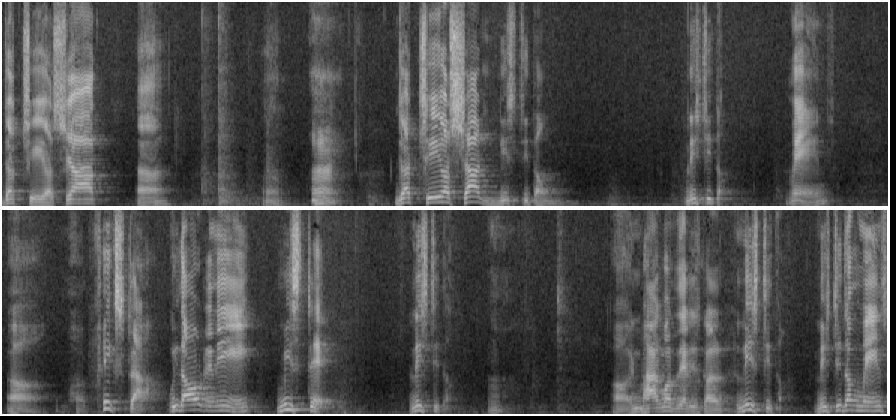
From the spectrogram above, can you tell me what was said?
Jat Shreya Syat. Uh, uh, Syat Nishchitam. Nishchitam means uh, fixed up without any mistake. Nishchitam. Hmm. Uh, in Bhagavad there is called Nishchitam. Nishchitam means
